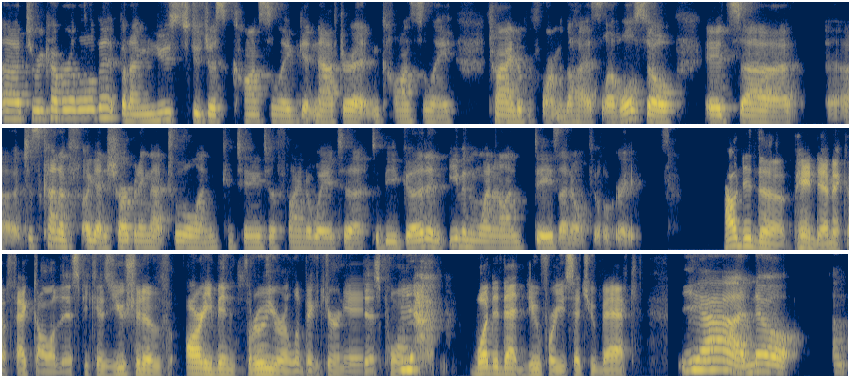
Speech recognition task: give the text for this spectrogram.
uh, to recover a little bit, but I'm used to just constantly getting after it and constantly trying to perform at the highest level. So it's, uh, uh, just kind of again sharpening that tool and continue to find a way to to be good and even when on days i don't feel great how did the pandemic affect all of this because you should have already been through your olympic journey at this point yeah. What did that do for you set you back? Yeah no um,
